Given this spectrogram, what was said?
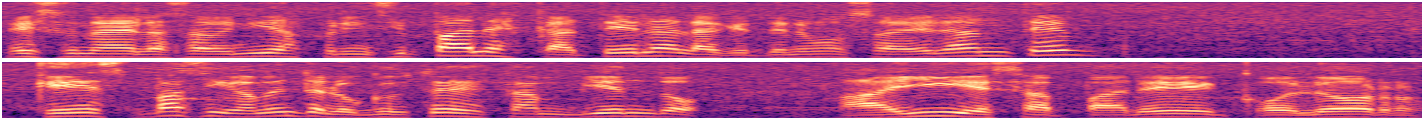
Es una de las avenidas principales, Catela, la que tenemos adelante, que es básicamente lo que ustedes están viendo ahí, esa pared color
